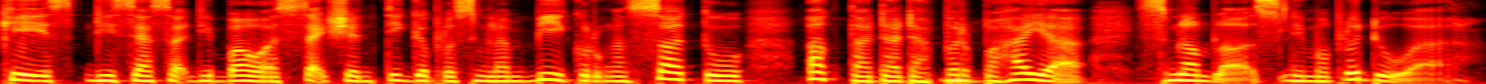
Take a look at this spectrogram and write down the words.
Kes disiasat di bawah Seksyen 39B-1 Akta Dadah Berbahaya 1952.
